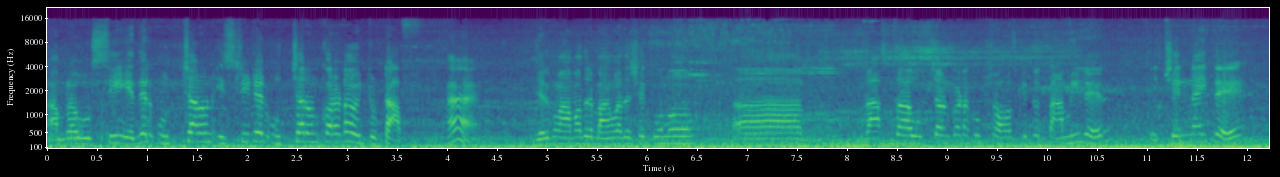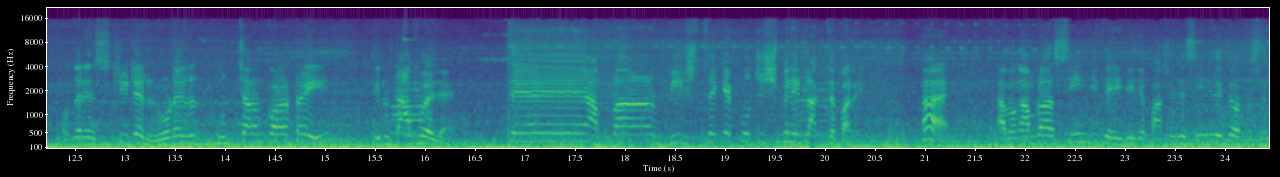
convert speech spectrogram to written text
আমরা উঠছি। এদের উচ্চারণ, স্ট্রিটের উচ্চারণ করাটাও একটু টাফ হ্যাঁ? যেরকম আমাদের বাংলাদেশে কোনো রাস্তা উচ্চারণ করাটা খুব সহজ, কিন্তু তামিলের এই চেন্নাইতে ওদের স্ট্রিটের রোডের উচ্চারণ করাটাই একটু টাফ হয়ে যায়। তে আপনার বিশ থেকে পঁচিশ মিনিট লাগতে পারে। হ্যাঁ এবং আমরা সিএনজিতে, এই যে পাশে যে সিএনজি দেখতে পাচ্ছেন,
